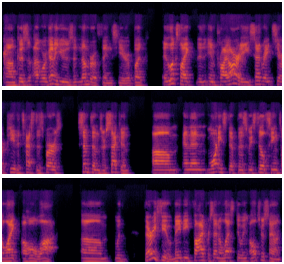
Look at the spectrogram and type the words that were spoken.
because um, uh, we're going to use a number of things here, but it looks like in priority, sed rate CRP, the test is first, symptoms are second, um, and then morning stiffness, we still seem to like a whole lot, um, with very few, maybe 5% or less doing ultrasound.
